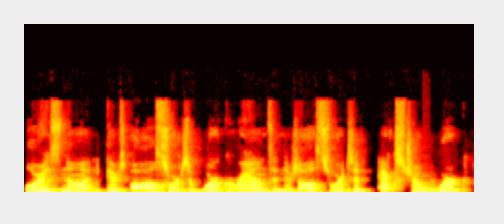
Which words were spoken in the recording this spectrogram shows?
or is not, there's all sorts of workarounds and there's all sorts of extra work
